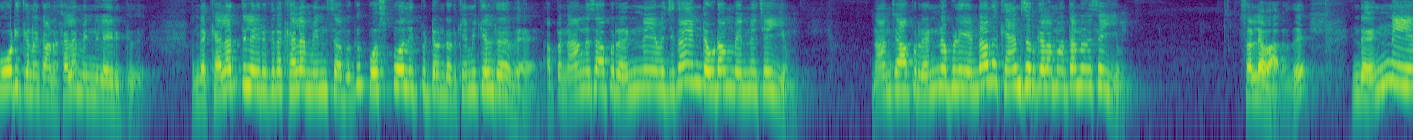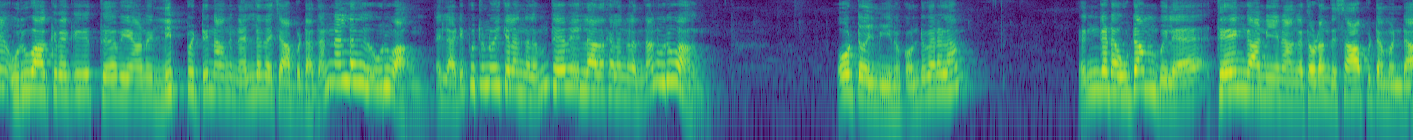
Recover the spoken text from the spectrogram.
கோடிக்கணக்கான கலம் என்னில் இருக்குது. அந்த கலத்தில் இருக்கிற கல மென்சவுக்கு பொஸ்போலிப்பிட்டோன்ற ஒரு கெமிக்கல் தேவை. அப்போ நாங்கள் சாப்பிட்ற எண்ணெயை வச்சு தான் என் உடம்பு என்ன செய்யும்? நான் சாப்பிட்ற எண்ணெய் பிள்ளை என்றால் அதை கேன்சர் கலமாக தான் அது செய்யும். சொல்ல வாரது. இந்த எண்ணெயை உருவாக்குறதுக்கு தேவையான லிப்பிட்டு நாங்கள் நல்லதை சாப்பிட்டா தான் நல்லது உருவாகும். இல்லாட்டி புற்றுநோய் கிளங்களும் தேவையில்லாத கிளங்களும் தான் உருவாகும். ஓட்டோ மீனை கொண்டு வரலாம். எங்களோட உடம்பில் தேங்காய் எண்ணெயை நாங்கள் தொடர்ந்து சாப்பிட்டோம்டா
